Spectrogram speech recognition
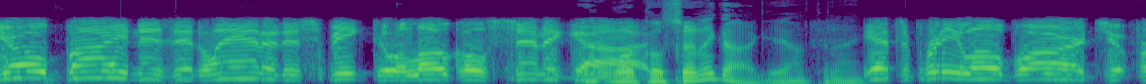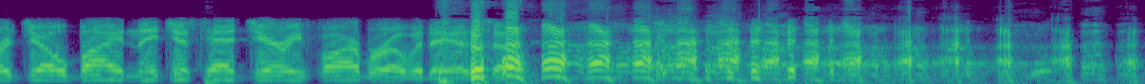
Joe Biden is Atlanta to speak to a local synagogue. Local synagogue, yeah, tonight. Yeah, it's a pretty low bar for Joe Biden. They just had Jerry Farber over there, so.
